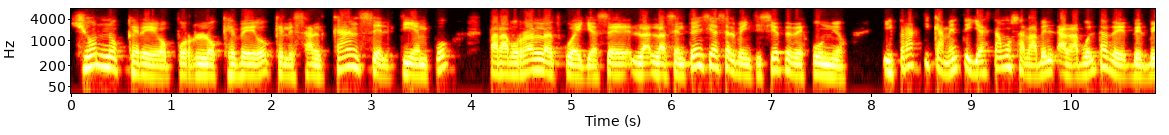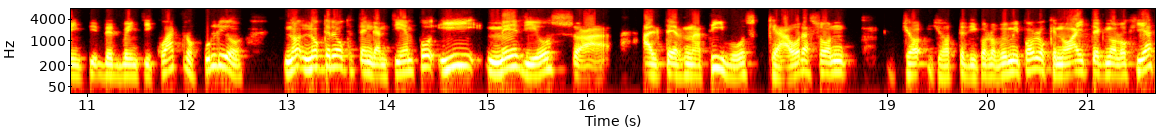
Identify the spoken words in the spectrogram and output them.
yo no creo, por lo que veo, que les alcance el tiempo para borrar las huellas. Eh, la, sentencia es el 27 de junio y prácticamente ya estamos a la, a la vuelta del, del 24 julio. No, no creo que tengan tiempo y medios ah, alternativos que ahora son yo, yo te digo, lo veo en mi pueblo, que no hay tecnología,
